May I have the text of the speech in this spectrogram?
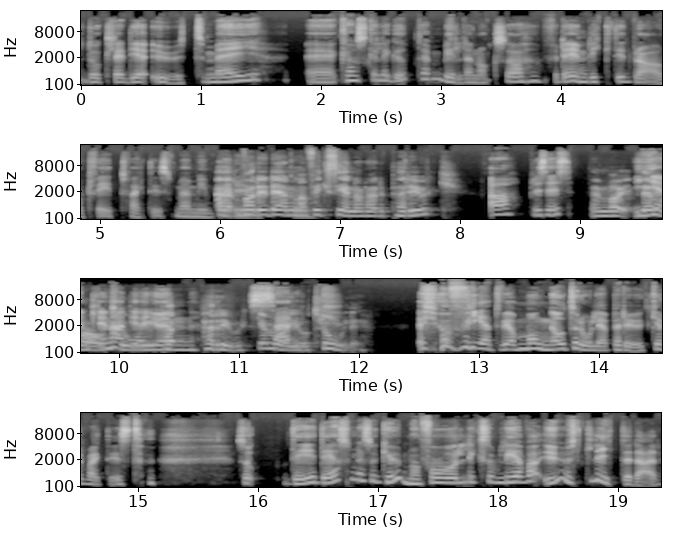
då klädde jag ut mig Eh, kanske ska lägga upp den bilden också, för det är en riktigt bra outfit faktiskt med min peruk. Äh, var det den man fick se när du hade peruk? Ja, precis. Den var, den Egentligen var otrolig. Hade jag ju en Peruken särk. var ju otrolig. Jag vet, vi har många otroliga peruker faktiskt. Så det är det som är så kul, man får liksom leva ut lite där.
